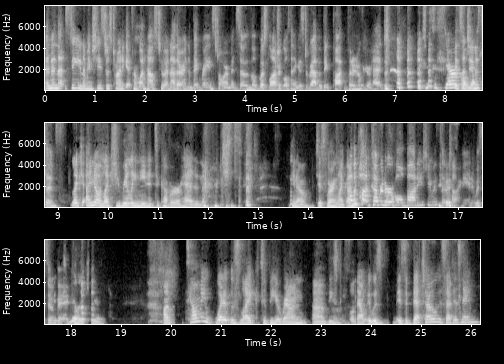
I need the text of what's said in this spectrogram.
And in that scene, I mean, she's just trying to get from one house to another in a big rainstorm. And so the most logical thing is to grab a big pot and put it over your head. It's just hysterical. it's such like, innocence. Like I know, like she really needed to cover her head and she's you know, just wearing like Well, under- the pot covered her whole body. She was so tiny and it was so big. really cute. Um, tell me what it was like to be around uh, these mm. people. Now it was is it Beto? Is that his name?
